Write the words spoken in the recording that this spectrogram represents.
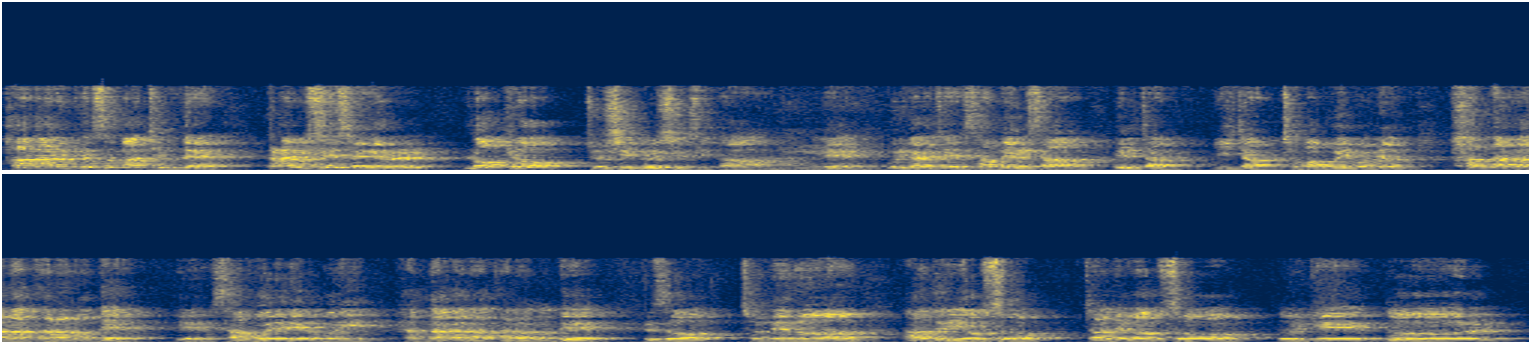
하나님께서 마침내 다윗의 생애를 높여 주신 것입니다. 예, 우리가 이제 사무엘상 1장, 2장 초반부에 보면 한나가 나타나는데 예, 사무엘의 어머니 한나가 나타나는데 그래서 처음에는 아들이 없어 자녀가 없어 또 이렇게 늘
